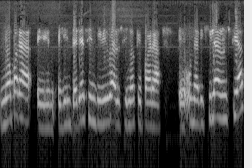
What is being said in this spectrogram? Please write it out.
no para eh, el interés individual, sino que para eh, una vigilancia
